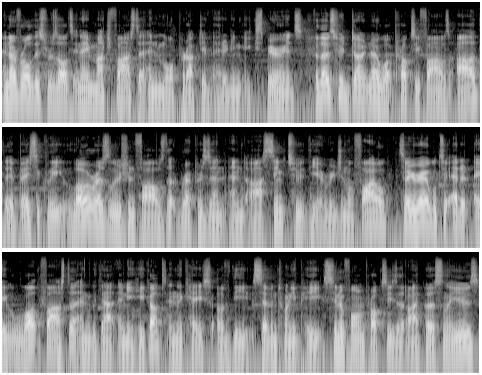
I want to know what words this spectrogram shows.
and overall this results in a much faster and more productive editing experience. For those who don't know what proxy files are, they're basically lower resolution files that represent and are synced to the original file, so you're able to edit a lot faster and without any hiccups in the case of the 720p Cineform proxies that I personally use,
